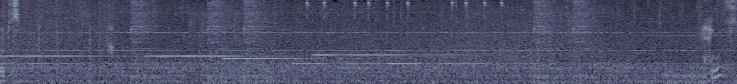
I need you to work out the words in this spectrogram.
Oops. Thanks.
